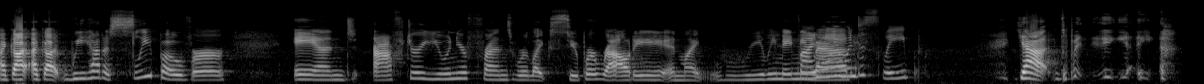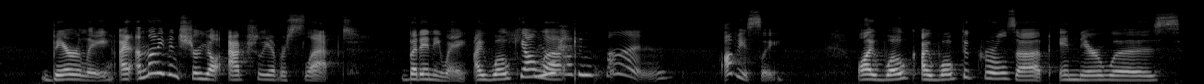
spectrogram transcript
I got I got we had a sleepover and after you and your friends were like super rowdy and like really made me Finally mad. went to sleep. Yeah, but barely. I, I'm not even sure y'all actually ever slept. But anyway, I woke y'all We were up having fun. obviously. Well, I woke I woke the girls up and there was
